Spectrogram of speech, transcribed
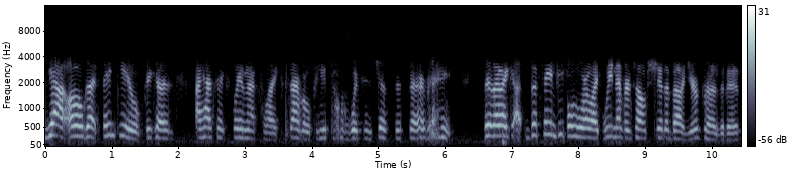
yeah, oh, good. Thank you, because I had to explain that to like several people, which is just disturbing. They're like uh, the same people who are like, we never talk shit about your president.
